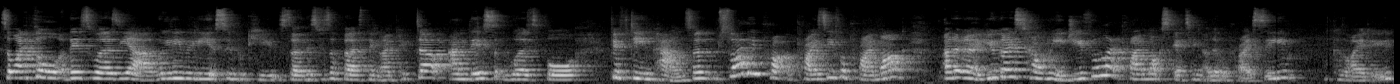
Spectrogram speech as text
so I thought this was, yeah, really, really super cute. So this was the first thing I picked up and this was for £15. So slightly pricey for Primark. I don't know, you guys tell me, do you feel like Primark's getting a little pricey? Because I do.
